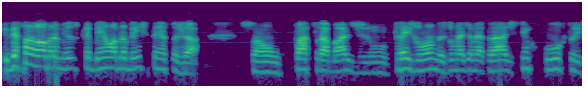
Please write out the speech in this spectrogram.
E dessa obra mesmo, que é bem uma obra bem extensa já. São quatro trabalhos, um, três longas, um média-metragem, cinco curtas,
